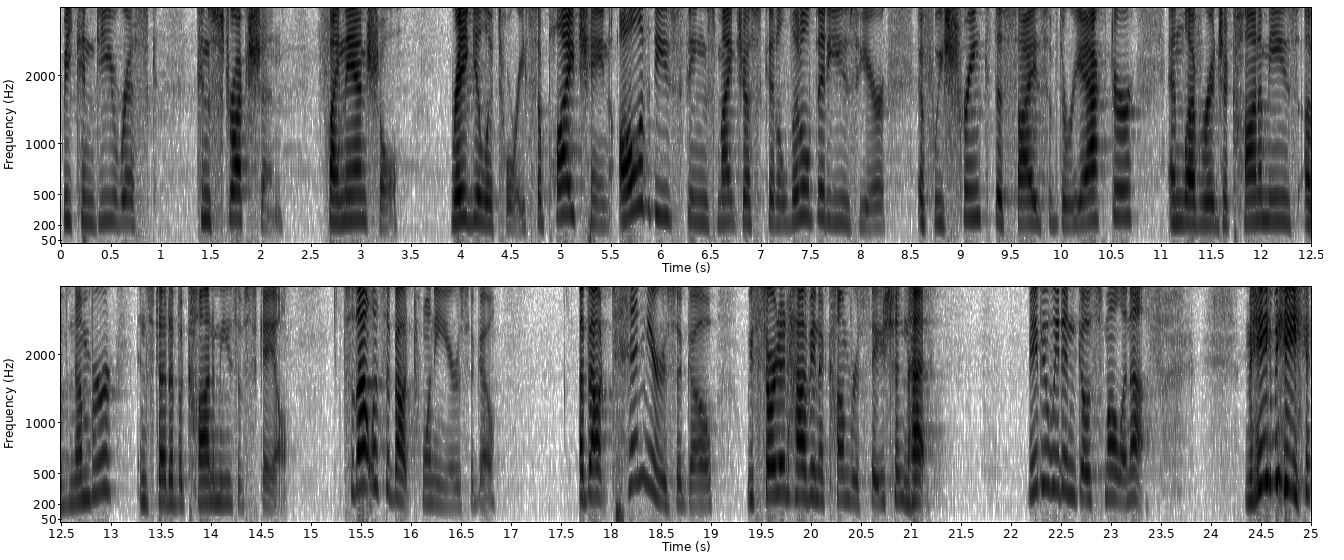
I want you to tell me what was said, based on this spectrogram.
we can de risk construction, financial, regulatory, supply chain, all of these things might just get a little bit easier if we shrink the size of the reactor and leverage economies of number instead of economies of scale. So that was about 20 years ago. About 10 years ago, we started having a conversation that maybe we didn't go small enough. Maybe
